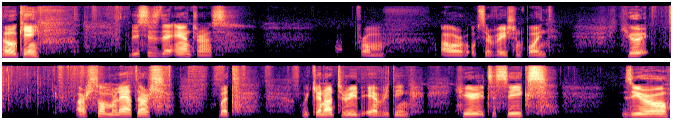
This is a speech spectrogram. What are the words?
Okay, this is the entrance from our observation point. Here are some letters, but we cannot read everything. Here it's a 6, 0,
